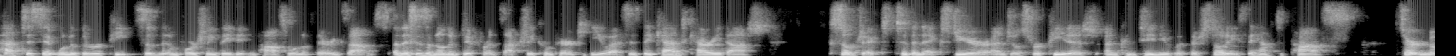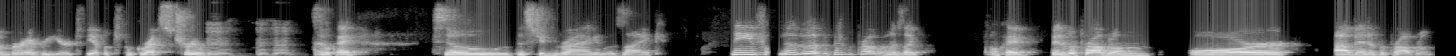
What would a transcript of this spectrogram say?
had to sit one of the repeats. So unfortunately they didn't pass one of their exams. And this is another difference actually compared to the US is they can't carry that subject to the next year and just repeat it and continue with their studies. They have to pass a certain number every year to be able to progress through. Mm, mhm. Okay. So the student rang and was like, Niamh, I have a bit of a problem. I was like, okay, bit of a problem or a bit of a problem.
